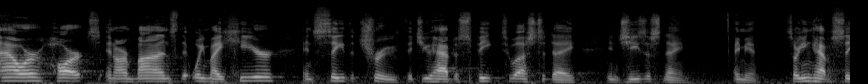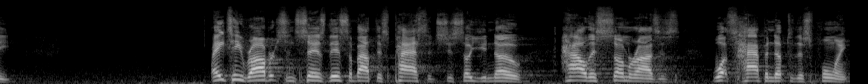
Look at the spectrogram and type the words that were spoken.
our hearts and our minds that we may hear and see the truth that you have to speak to us today. In Jesus' name, amen. So you can have a seat. A.T. Robertson says this about this passage, just so you know how this summarizes what's happened up to this point.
